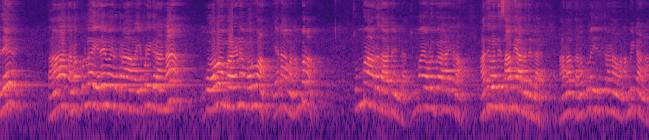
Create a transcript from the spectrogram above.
எது? தான் தனக்குள்ள இறைவன் இருக்கிறான். அவன் எப்படி இருக்கிறான்னா இப்போ வருவான் பாருன்னு வருவான். ஏன்னா அவன் நம்புறான். சும்மா ஆடுறது ஆட்டம் இல்லை. சும்மா எவ்வளோ பேர் ஆடிக்கிறான். அது வந்து சாமி ஆடுறது இல்லை. ஆனால் தனக்குள்ளே இருக்கிறான்னு அவன் நம்பிட்டானா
